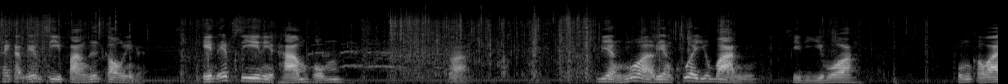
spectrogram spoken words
ให้กับ FC ฟังคือเก่านี่นะเห็น FC นี่ถามผมว่าเลี้ยงงัวเลี้ยงคุ้ยอยู่บ้านนี่สิดีบ่ผมก็ว่า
